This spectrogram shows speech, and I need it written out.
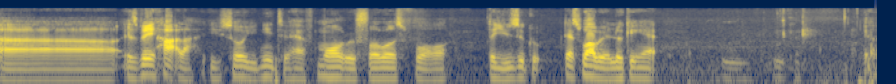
uh, it's very hard lah. so you need to have more referrals for the user group that's what we're looking at Okay. Yeah.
